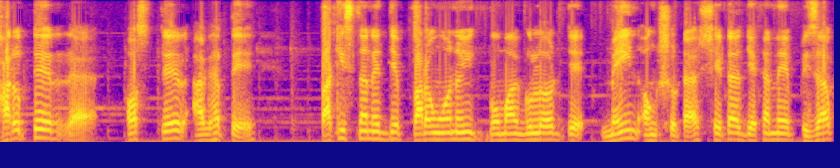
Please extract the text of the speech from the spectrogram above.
ভারতের অস্ত্রের আঘাতে পাকিস্তানের যে পারমাণবিক বোমাগুলোর যে মেইন অংশটা, সেটা যেখানে প্রিজার্ভ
